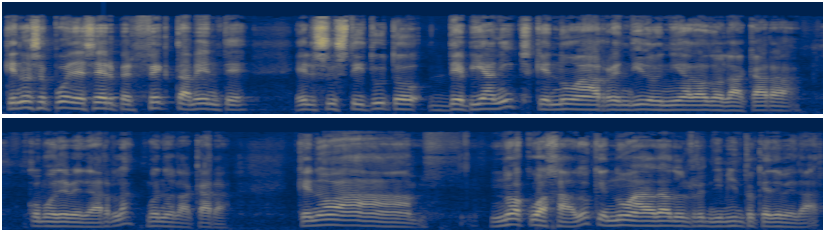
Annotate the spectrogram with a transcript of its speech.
Que no se puede ser perfectamente el sustituto de Pjanic, que no ha rendido ni ha dado la cara como debe darla. Bueno, la cara. Que no ha no ha cuajado, que no ha dado el rendimiento que debe dar?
